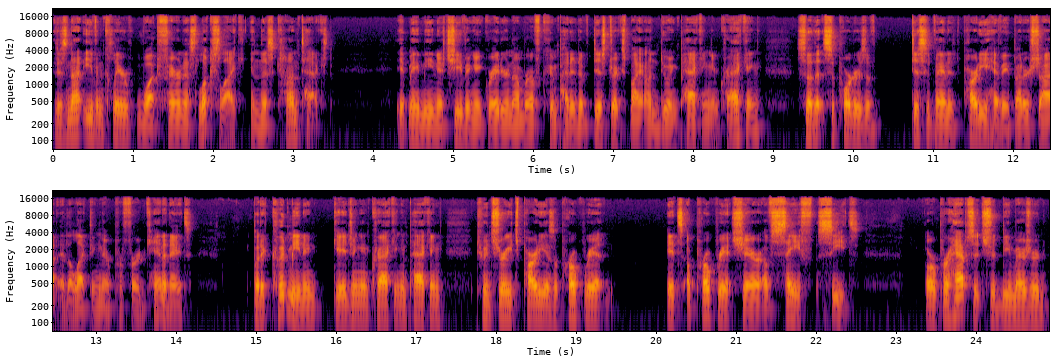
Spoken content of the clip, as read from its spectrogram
It is not even clear what fairness looks like in this context. It may mean achieving a greater number of competitive districts by undoing packing and cracking so that supporters of disadvantaged party have a better shot at electing their preferred candidates. But it could mean engaging in cracking and packing to ensure each party has appropriate its appropriate share of safe seats. Or perhaps it should be measured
